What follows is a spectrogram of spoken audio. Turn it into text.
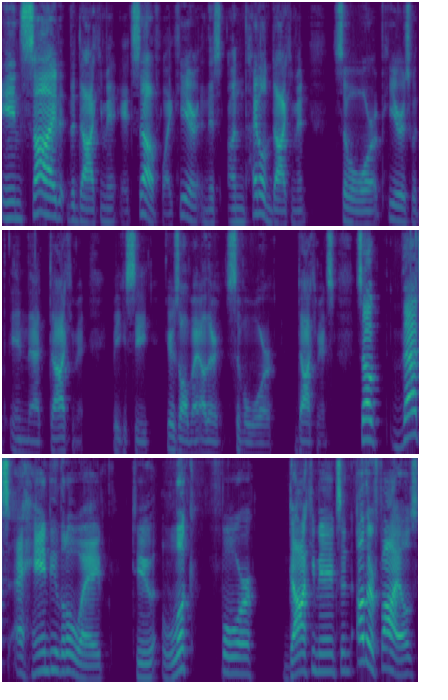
inside the document itself. Like here in this untitled document, Civil War appears within that document. But you can see here's all my other Civil War documents. So that's a handy little way to look for documents and other files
